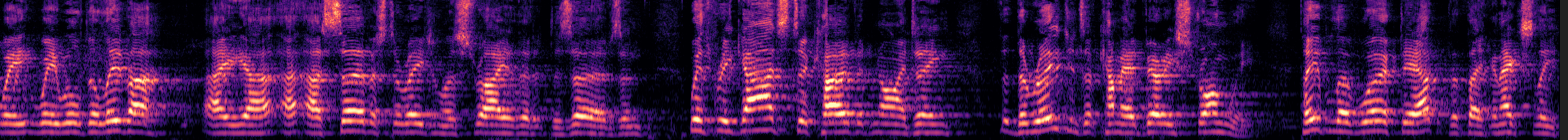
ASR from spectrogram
we, we will deliver a, uh, a, service to regional Australia that it deserves. And with regards to COVID-19, the, the regions have come out very strongly. People have worked out that they can actually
